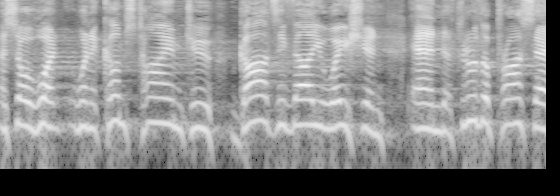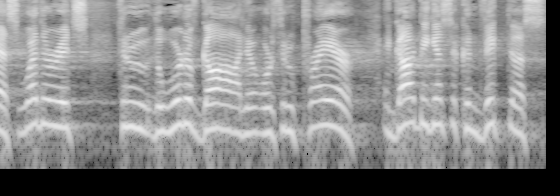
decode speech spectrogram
And so, what, when it comes time to God's evaluation and through the process, whether it's through the Word of God or through prayer, and God begins to convict us,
